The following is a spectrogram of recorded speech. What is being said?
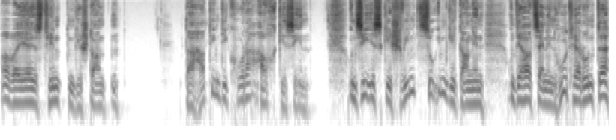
aber er ist hinten gestanden. Da hat ihn die Cora auch gesehen und sie ist geschwind zu ihm gegangen, und er hat seinen Hut herunter,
